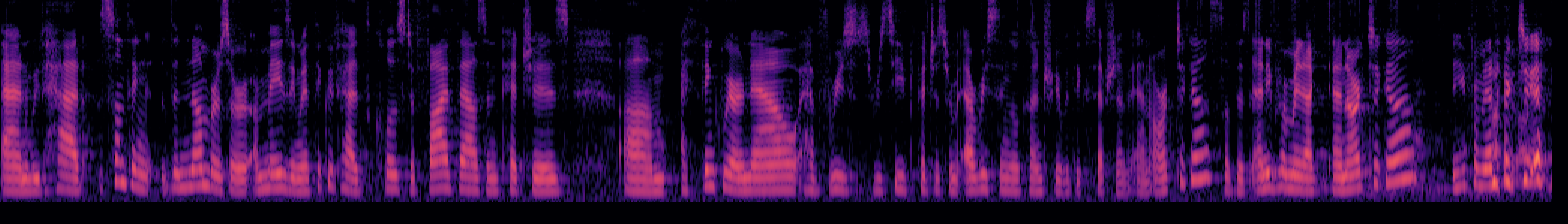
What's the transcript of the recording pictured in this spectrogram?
and we've had something, the numbers are amazing. I think we've had close to 5,000 pitches. Um, I think we are now have re- received pitches from every single country with the exception of Antarctica. So if there's any from An- Antarctica, are you from Antarctica?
